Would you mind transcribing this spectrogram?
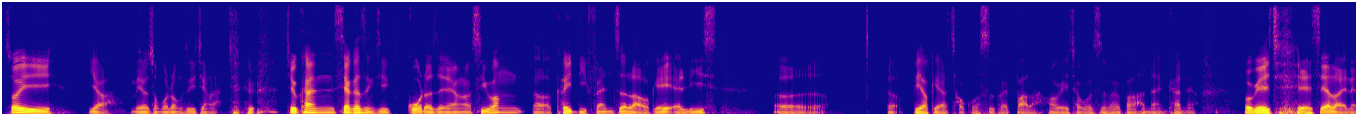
所以呀，没有什么东西讲了，就就看下个星期过得怎样了。希望呃可以 defend 了。OK，at least 呃呃不要给它超过四块八了。OK，超过四块八很难看的。OK，接下来呢，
